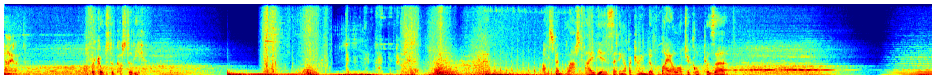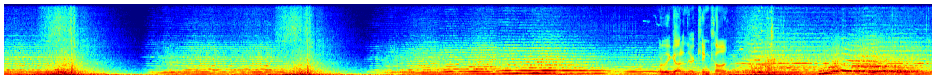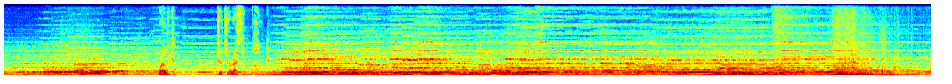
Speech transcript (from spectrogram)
an island off the coast of Costa Rica. I've spent the last five years setting up a kind of biological preserve. They got in there? King Kong? Welcome to Jurassic Park.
